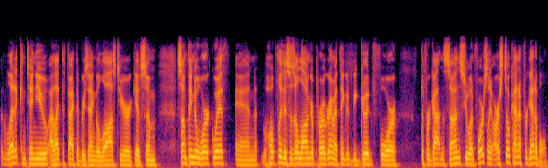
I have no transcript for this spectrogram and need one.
let it continue. I like the fact that Breezango lost here, gives them something to work with, and hopefully this is a longer program. I think it would be good for the Forgotten Sons, who unfortunately are still kind of forgettable.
